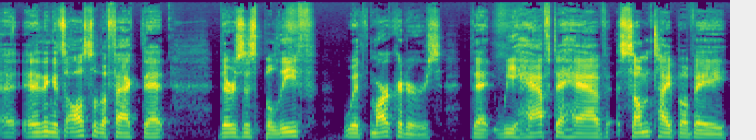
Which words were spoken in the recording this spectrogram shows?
I think it's also the fact that there's this belief with marketers that we have to have some type of a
